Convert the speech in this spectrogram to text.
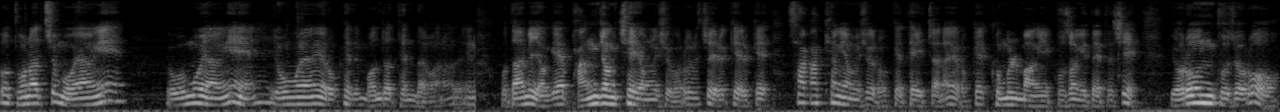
이 도나츠 모양이 요 모양이 요 모양이 이렇게 먼저 된다고 하는 거예요. 그 다음에 여기에 방정체 형식으로 그렇죠? 이렇게 이렇게 사각형 형식으로 이렇게 돼 있잖아요. 이렇게 그물망이 구성이 되듯이 이런 구조로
